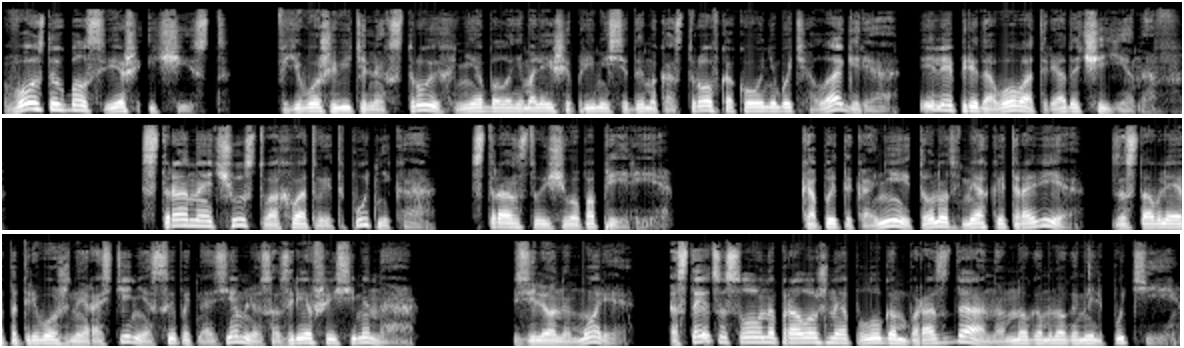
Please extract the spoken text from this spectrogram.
Воздух был свеж и чист. В его живительных струях не было ни малейшей примеси дыма костров какого-нибудь лагеря или передового отряда чиенов. Странное чувство охватывает путника, странствующего по прерии. Копыта коней тонут в мягкой траве, заставляя потревоженные растения сыпать на землю созревшие семена. В зеленом море остается словно проложенная плугом борозда на много-много миль пути,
